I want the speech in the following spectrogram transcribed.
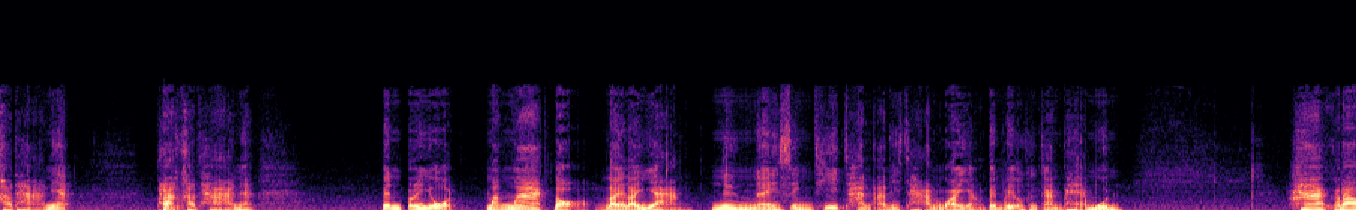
คาถาเนี่ยพระคาถาเนี่ยเป็นประโยชน์ มาก ๆ ต่อหลาย ๆ อย่าง หนึ่งในสิ่งที่ท่านอธิษฐานไว้อย่างเป็นประโยชน์คือการแผ่บุญ หากเรา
